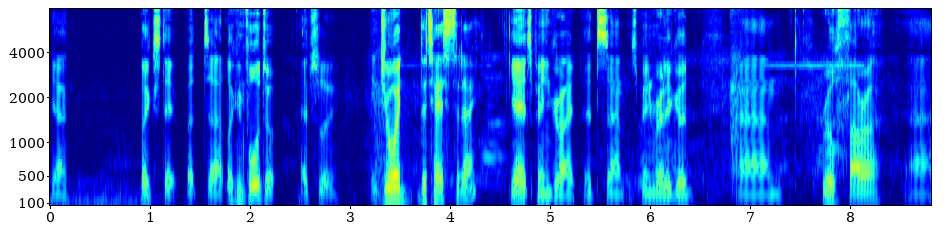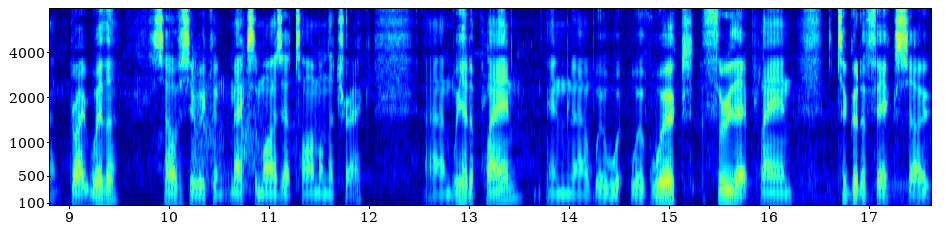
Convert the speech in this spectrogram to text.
you know, big step, but uh, looking forward to it. Absolutely. Enjoyed the test today? Yeah, it's been great. It's um, it's been really good, um, real thorough, uh, great weather. So obviously we can maximise our time on the track. Um, we had a plan, and uh, we, have worked through that plan to good effect. So, you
